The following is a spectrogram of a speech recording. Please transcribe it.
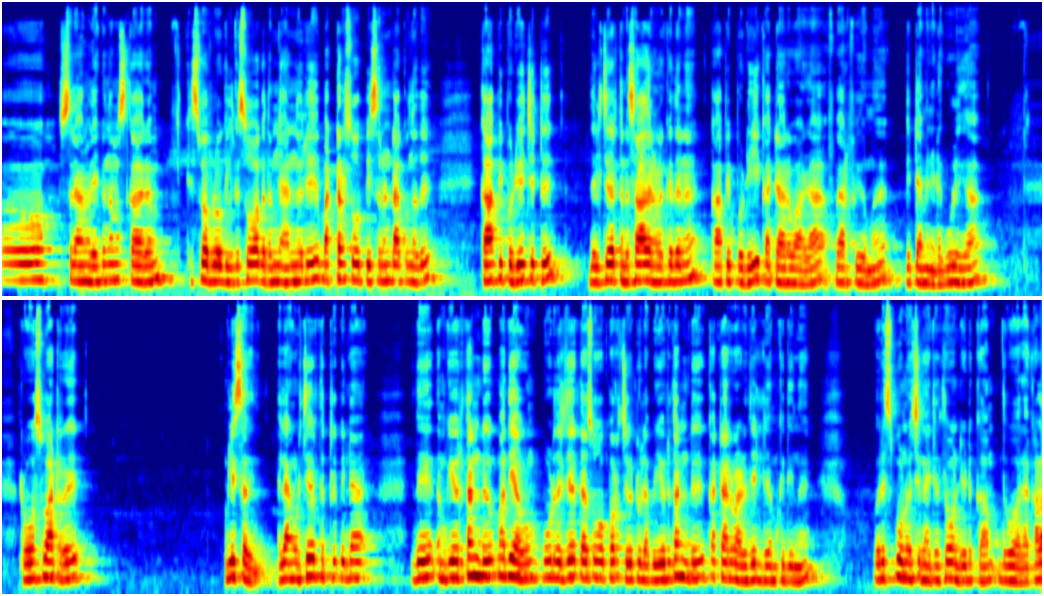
അസ്സാം വലൈക്കും നമസ്കാരം. കിസ്വ ബ്ലോഗിലേക്ക് സ്വാഗതം. ഞാനൊരു ബട്ടർ സോപ്പ് പീസാണ് ഉണ്ടാക്കുന്നത്. കാപ്പിപ്പൊടി വെച്ചിട്ട് ഇതിൽ ചേർത്തേണ്ട സാധനങ്ങളൊക്കെ ഇതാണ്. കാപ്പിപ്പൊടി കറ്റാർവാഴ പെർഫ്യൂം വിറ്റാമിനിയുടെ ഗുളിക റോസ് വാട്ടർ ഗ്ലിസറിൻ എല്ലാം കൂടി ചേർത്തിട്ട് പിന്നെ ഇത് നമുക്ക് ഈ ഒരു തണ്ട് മതിയാവും. കൂടുതൽ ചേർത്താൽ സോപ്പ് കുറച്ച് കിട്ടില്ല അപ്പോൾ ഈ ഒരു തണ്ട് കറ്റാർവാഴ ജെല്ല് നമുക്കിതിൽ നിന്ന് ഒരു സ്പൂൺ വെച്ച് കഴിഞ്ഞിട്ട് തോണ്ടി എടുക്കാം ഇതുപോലെ കള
